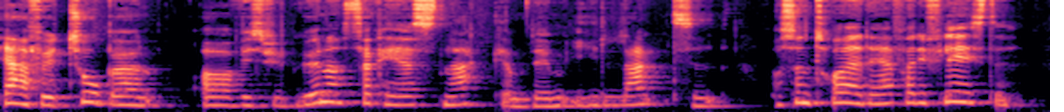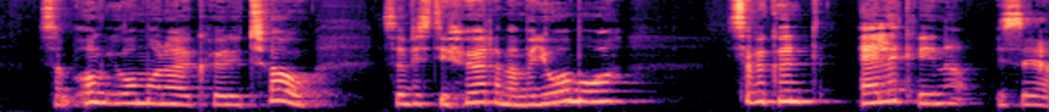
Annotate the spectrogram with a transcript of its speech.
Jeg har født to børn, og hvis vi begynder, så kan jeg snakke om dem i lang tid. Og sådan tror jeg, det er for de fleste. Som ung jordmor, når jeg kørte i tog, så hvis de hørte, at man var jordmor, så begyndte alle kvinder især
